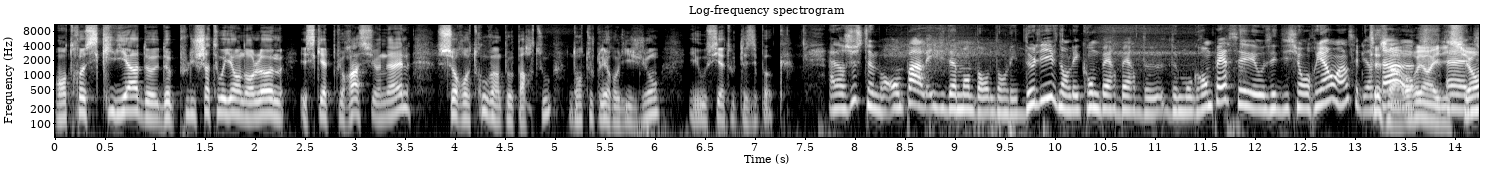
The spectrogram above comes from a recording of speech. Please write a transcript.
entre ce qu'il y a de, de plus chatoyant dans l'homme et ce qui est de plus rationnel se retrouvent un peu partout, dans toutes les religions et aussi à toutes les époques. Alors justement, on parle évidemment dans, dans les deux livres, dans les contes berbères de, de mon grand-père, c'est aux éditions Orient, hein, c'est bien ça C'est ça, euh, Orient Éditions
